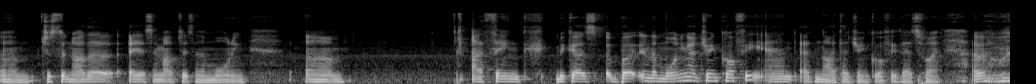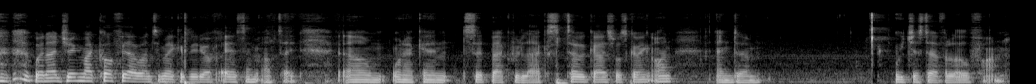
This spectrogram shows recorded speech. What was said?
um, just another ASM update in the morning. Um, I think because but in the morning I drink coffee and at night I drink coffee. That's why when I drink my coffee, I want to make a video of ASM update um, when I can sit back, relax, tell you guys what's going on, and um, we just have a little fun.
